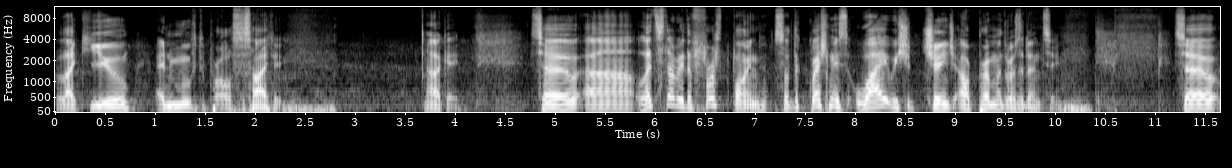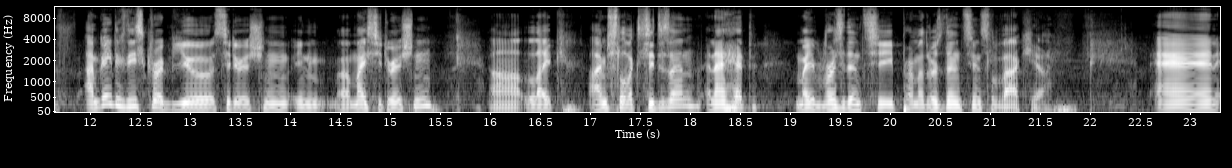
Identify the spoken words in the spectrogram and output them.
like you and move to parallel society. Okay, so uh, let's start with the first point. So the question is why we should change our permanent residency. So I'm going to describe you situation in uh, my situation. Uh, like I'm Slovak citizen and I had my residency, permanent residency in Slovakia. And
